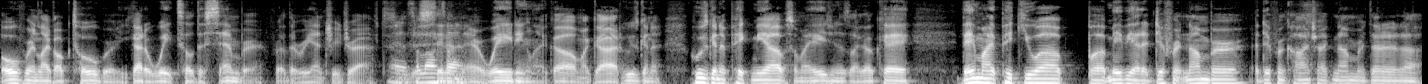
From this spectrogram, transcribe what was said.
over in like October. You got to wait till December for the re-entry draft. So Yeah, I'm it's a just sitting time. there waiting, like, oh my god, who's gonna who's gonna pick me up? So my agent is like, okay, they might pick you up, but maybe at a different number, a different contract number. Da da da.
